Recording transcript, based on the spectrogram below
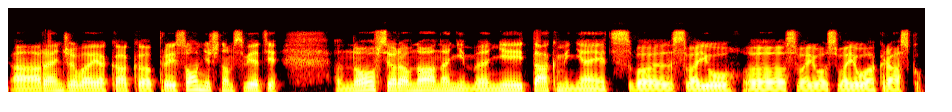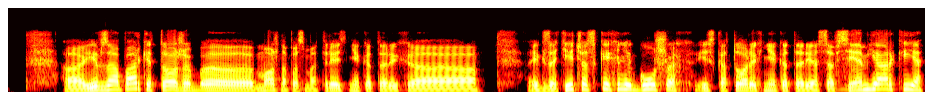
оранжевая, как при солнечном свете, но все равно она не, не так меняет свою, свою, э, свою, свою окраску. Э, и в зоопарке тоже э, можно посмотреть некоторых экзотических лягушек, из которых некоторые совсем яркие,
